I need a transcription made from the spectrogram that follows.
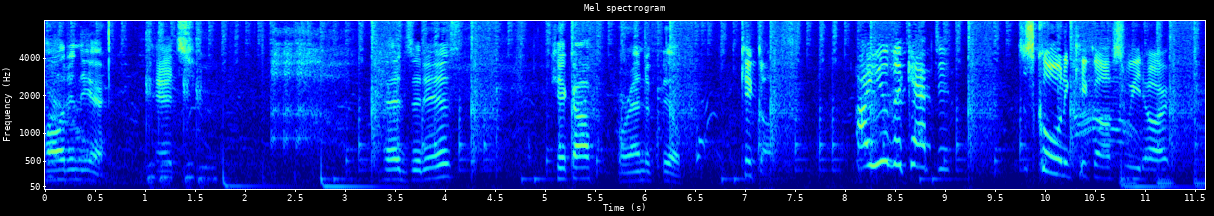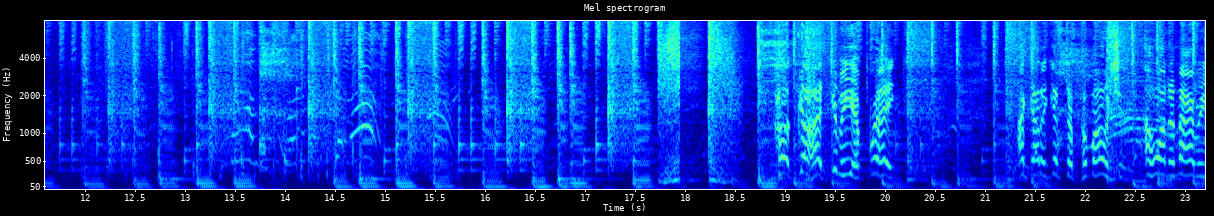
Haul it in the air. heads. Heads it is. Kickoff or end of field. Kickoff. Are you the captain? Just calling and kickoff, sweetheart. Oh, God, give me a break. I gotta get the promotion. I want to marry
